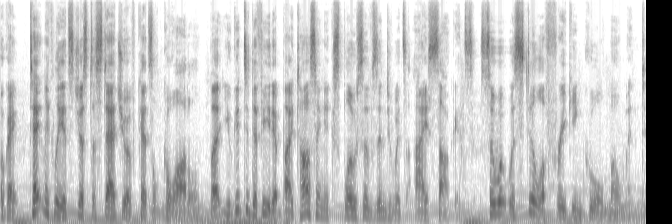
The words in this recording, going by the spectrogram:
Okay, technically it's just a statue of Quetzalcoatl, but you get to defeat it by tossing explosives into its eye sockets, so it was still a freaking cool moment.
